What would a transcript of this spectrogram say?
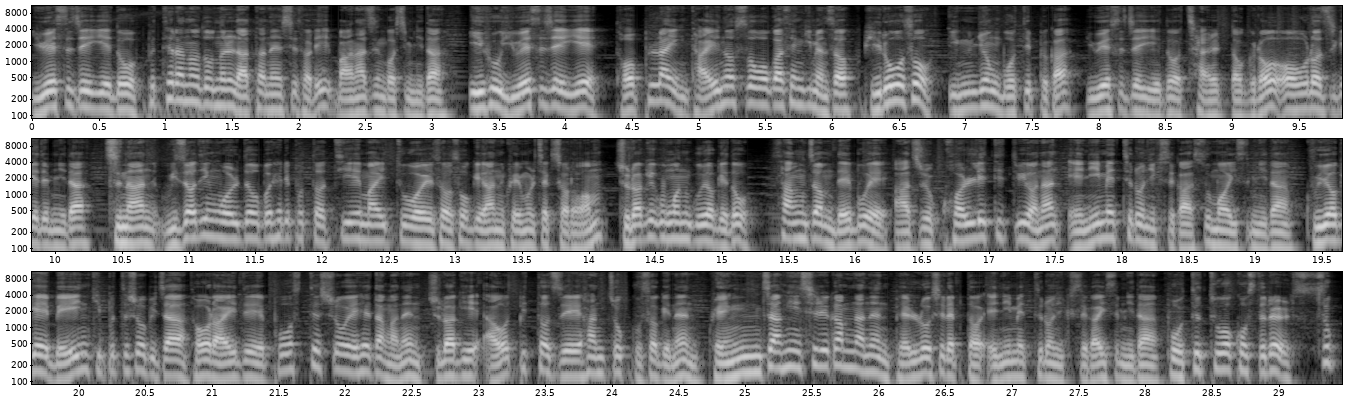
USJ에도 프테라노돈을 나타낸 시설이 많아진 것입니다. 이후 USJ에 더 플라잉 다이너소어가 생기면서 비로소 익룡 모티프가 USJ에도 찰떡으로 어우러지게 됩니다. 지난 위저딩 월드 오브 해리포터 TMI 투어에서 소개한 괴물책처럼 주라기 공원 구역에도 상점 내부에 아주 quality 뛰어난 animatronics가 숨어 있습니다. 구역의 메인 기프트숍이자 더 라이드의 포스트쇼에 해당하는 주라기 Outfitters의 한쪽 구석에는 굉장히 실감나는 벨로시랩터 animatronics가 있습니다. 보트 투어 코스를 쑥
